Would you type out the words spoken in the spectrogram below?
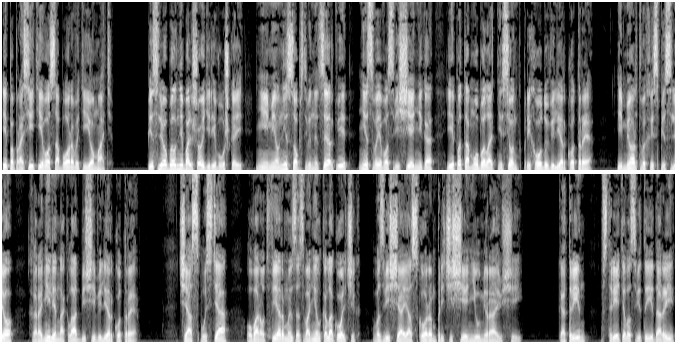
и попросить его соборовать ее мать. Песлё был небольшой деревушкой, не имел ни собственной церкви, ни своего священника, и потому был отнесен к приходу Вильер-Котре. И мертвых из Песлё хоронили на кладбище Вильер-Котре. Час спустя у ворот фермы зазвонил колокольчик, возвещая о скором причащении умирающей. Катрин встретила святые дары,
